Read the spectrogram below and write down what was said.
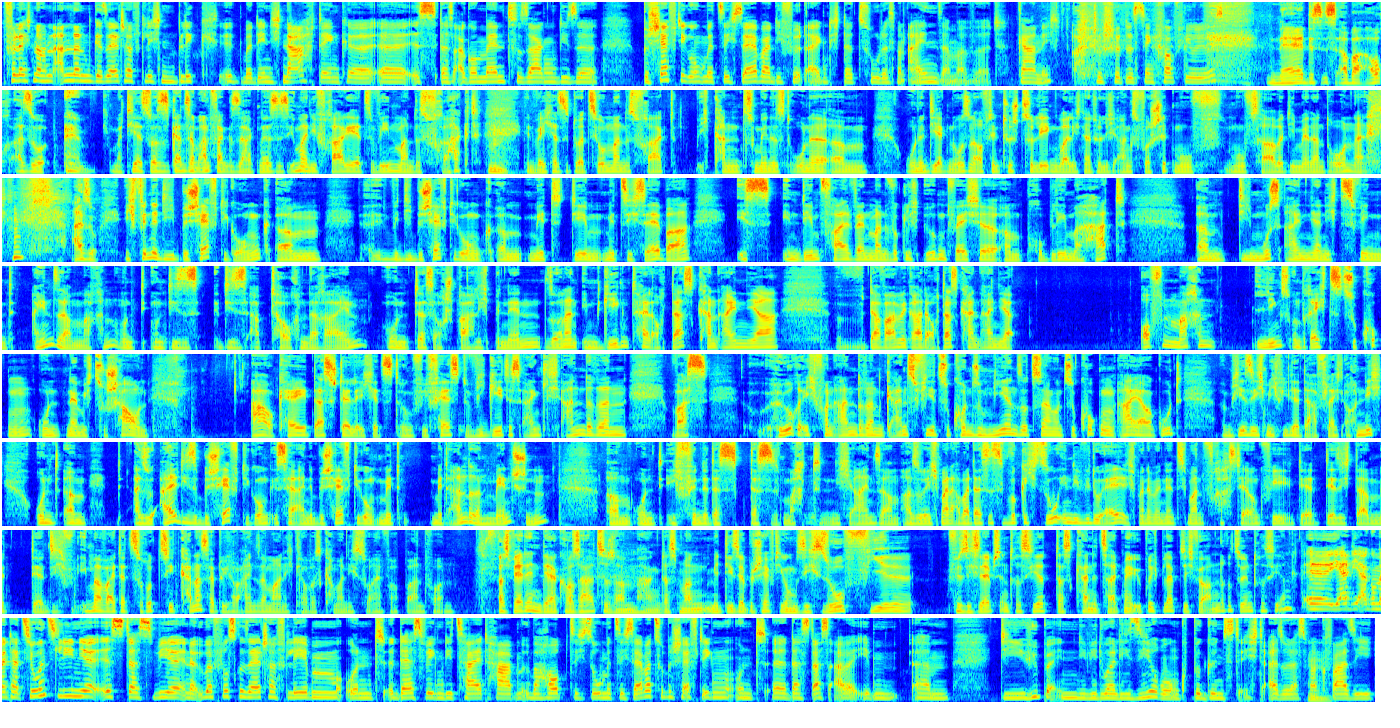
Vielleicht noch einen anderen gesellschaftlichen Blick, über den ich nachdenke, äh, ist das Argument zu sagen, diese Beschäftigung mit sich selber, die führt eigentlich dazu, dass man einsamer wird. Gar nicht. Du schüttelst den Kopf, Julius. Nee, das ist aber auch, also Matthias, du hast es ganz am Anfang gesagt, ne? es ist immer die Frage jetzt, wen man das fragt, hm. in welcher Situation man das fragt. Ich kann zumindest ohne, ähm, ohne Diagnosen auf den Tisch zu legen, weil ich natürlich Angst vor Shit-Moves habe, die mir dann drohen. Nein. Also, ich finde die Beschäftigung, ähm, die Beschäftigung ähm, mit dem, mit sich selber ist in dem Fall, wenn man wirklich irgendwelche ähm, Probleme hat, ähm, die muss einen ja nicht zwingend einsam machen und, und dieses, dieses Abtauchen da rein und das auch sprachlich benennen, sondern im Gegenteil, auch das kann einen ja, da waren wir gerade, auch das kann einen ja offen machen, links und rechts zu gucken und nämlich zu schauen, ah, okay, das stelle ich jetzt irgendwie fest. Wie geht es eigentlich anderen? Was höre ich von anderen, ganz viel zu konsumieren sozusagen und zu gucken, ah ja, gut, ähm, hier sehe ich mich wieder, da vielleicht auch nicht. Und ähm, also all diese Beschäftigung ist ja eine Beschäftigung mit, mit anderen Menschen. Ähm, und ich finde, das, das macht nicht einsam. Also ich meine, aber das ist wirklich so individuell. Ich meine, wenn jetzt jemand fragst, der irgendwie, der, der sich damit, der sich immer weiter zurückzieht, kann das natürlich auch einsam machen. Ich glaube, das kann man nicht so einfach beantworten. Was wäre denn der Kausalzusammenhang, dass man mit dieser Beschäftigung sich so viel für sich selbst interessiert, dass keine Zeit mehr übrig bleibt, sich für andere zu interessieren? Äh, ja, die Argumentationslinie ist, dass wir in einer Überflussgesellschaft leben und deswegen die Zeit haben, überhaupt sich so mit sich selber zu beschäftigen und äh, dass das aber eben ähm, die Hyperindividualisierung begünstigt. Also dass man mhm. quasi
